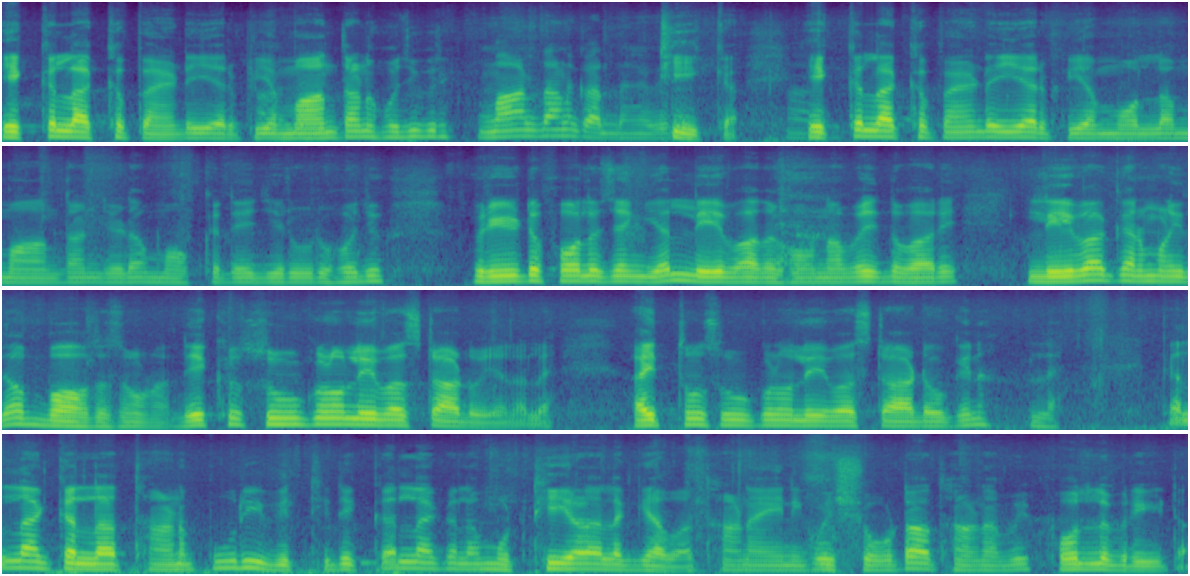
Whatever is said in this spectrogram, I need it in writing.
1 ਲੱਖ 65000 ਰੁਪਇਆ ਮਾਨਤਾਨ ਹੋ ਜੂ ਵੀਰੇ? ਮਾਨਦਾਨ ਕਰ ਦਾਂਗੇ ਵੀਰੇ। ਠੀਕ ਆ। 1 ਲੱਖ 65000 ਰੁਪਇਆ ਮੁੱਲ ਆ। ਮਾਨਤਾਨ ਜਿਹੜਾ ਮੌਕੇ ਤੇ ਜ਼ਰੂਰ ਹੋ ਜੂ। ਬਰੀਡ ਫੁੱਲ ਚੰਗੀ ਆ। ਲੇਵਾ ਦਿਖਾਉਣਾ ਬਈ ਦੁਬਾਰੇ। ਲੇਵਾ ਕਰਮ ਵਾਲੀ ਦਾ ਬਹੁਤ ਸੋਹਣਾ। ਦੇਖੋ ਸੂਕ ਕੋਲੋਂ ਲੇਵਾ ਸਟਾਰਟ ਹੋ ਜਾਂਦਾ। ਲੈ ਇੱਥੋਂ ਸੂਕ ਕੋਲੋਂ ਲੇਵਾ ਸਟਾਰਟ ਹੋ ਕੇ ਨਾ ਲੈ। ਕੱਲਾ ਕੱਲਾ ਥਣ ਪੂਰੀ ਵਿੱਥੀ ਤੇ ਕੱਲਾ ਕੱਲਾ ਮੁੱਠੀ ਵਾਲਾ ਲੱਗਿਆ ਵਾ ਥਾਣਾ ਐ ਨਹੀਂ ਕੋਈ ਛੋਟਾ ਥਾਣਾ ਬਈ ਫੁੱਲ ਬਰੀਟ ਆ।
